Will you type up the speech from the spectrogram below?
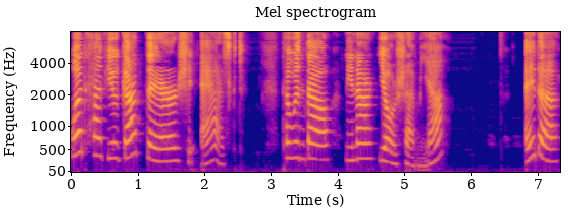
What have you got there? She asked. 她问道：“你那儿有什么呀？”Ada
